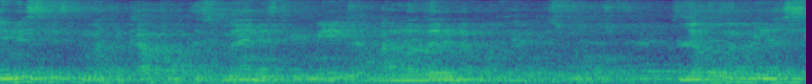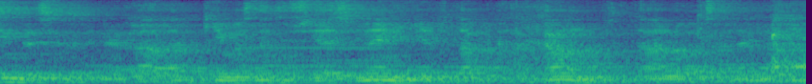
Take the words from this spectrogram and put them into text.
Είναι συναισθηματικά φορτισμένη στιγμή, αλλά δεν είναι αποχαιρετισμό. Νιώθουμε μια σύνδεση με την Ελλάδα και είμαστε ενθουσιασμένοι για αυτά που θα κάνουν αυτά τα άλογα στην Ελλάδα.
